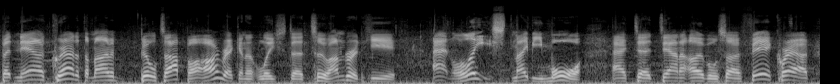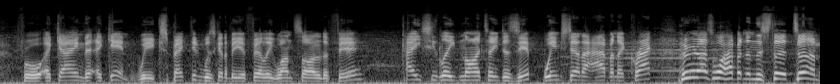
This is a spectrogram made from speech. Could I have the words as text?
But now crowd at the moment built up. I I reckon at least uh, 200 here. At least, maybe more, at uh, Downer Oval. So a fair crowd for a game that, again, we expected was going to be a fairly one-sided affair. Casey lead 19 to zip. Williamstown are having a crack. Who knows what happened in this third term?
